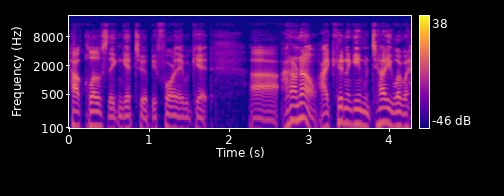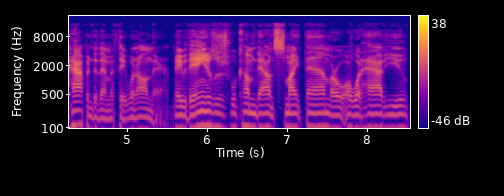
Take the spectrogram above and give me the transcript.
how close they can get to it before they would get. Uh, I don't know. I couldn't even tell you what would happen to them if they went on there. Maybe the angels will come down, smite them, or, or what have you.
